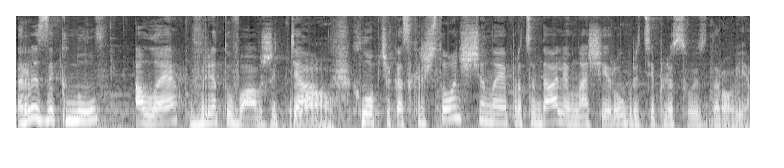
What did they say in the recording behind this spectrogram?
ризикнув. Але врятував життя Вау. хлопчика з Херсонщини. Про це далі в нашій рубриці Плюсуй здоров'я.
